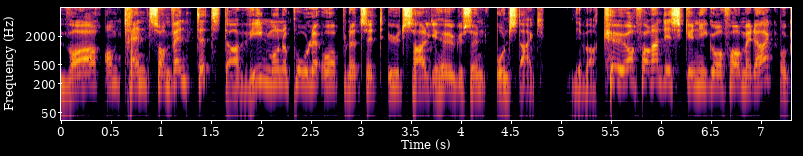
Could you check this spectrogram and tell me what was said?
var omtrent som ventet da Vinmonopolet åpnet sitt utsalg i Haugesund onsdag. Det var køer foran disken i går formiddag, og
